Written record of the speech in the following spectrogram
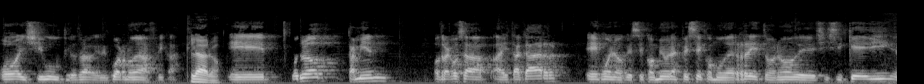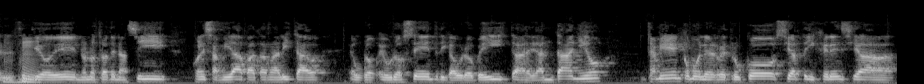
o en Djibouti, otra, en el Cuerno de África. Claro. Eh, por otro lado, también otra cosa a destacar es bueno que se comió una especie como de reto, ¿no? De Chisikedi, en el uh -huh. sentido de no nos traten así, con esa mirada paternalista euro, eurocéntrica, europeísta de antaño. También como le retrucó cierta injerencia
